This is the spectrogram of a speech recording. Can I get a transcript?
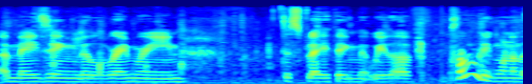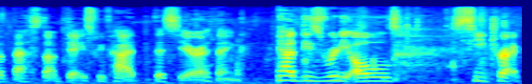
amazing little Raymarine display thing that we love. Probably one of the best updates we've had this year, I think. We had these really old Cetrek.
